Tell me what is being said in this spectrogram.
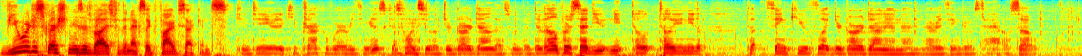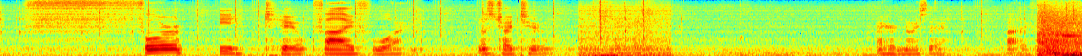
viewer discretion is advised for the next like 5 seconds. Continue to keep track of where everything is, because once you let your guard down, that's when the developer said you need to tell you need to think you've let your guard down and then everything goes to hell. So, four, three, two, five, one. Let's try two. I heard noise there. Five.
